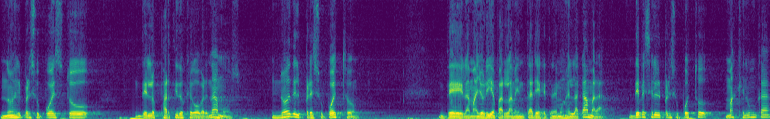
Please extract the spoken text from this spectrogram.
no es el presupuesto de los partidos que gobernamos, no es del presupuesto de la mayoría parlamentaria que tenemos en la Cámara, debe ser el presupuesto más que nunca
